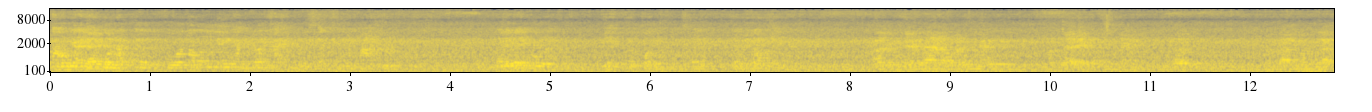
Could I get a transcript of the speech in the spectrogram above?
ถ้าคุณอยากได้โบนัสเพิ่มตัวต้องเร่งทำยอดขายบริษัทให้มันมากขึ้นเราจะได้โบนัสเปลี่ยนทุกคนจะไม่ต้องเห็น อาจจะเดือนหน้าเราก็เริ่มเข้าใจตรงไหนแล้วทำงานร่วมกัน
